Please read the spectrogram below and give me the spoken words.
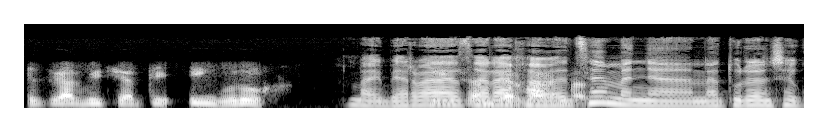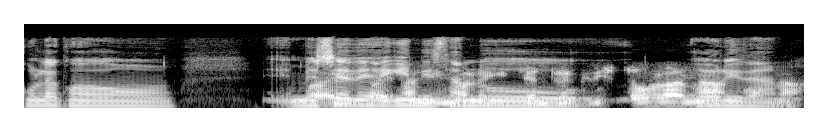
ez garbitxati inguru. Bai, ez Izan zara behar jabetzen, baina naturan sekulako eh, mesede bai, egin izan du hori da.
